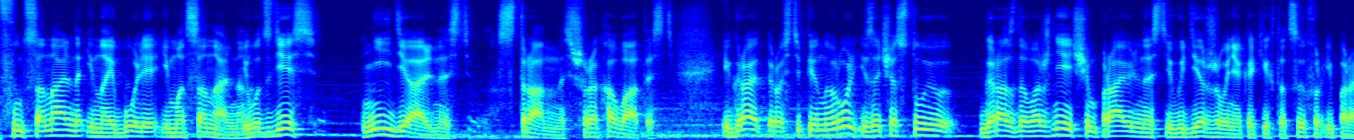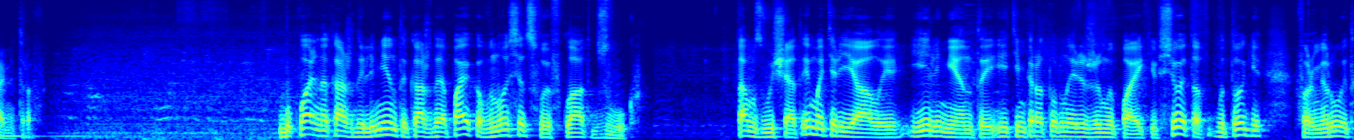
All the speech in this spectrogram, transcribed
функционально и наиболее эмоционально. И вот здесь не идеальность, странность, шероховатость играют первостепенную роль и зачастую гораздо важнее, чем правильность и выдерживание каких-то цифр и параметров. Буквально каждый элемент и каждая пайка вносят свой вклад в звук. Там звучат и материалы, и элементы, и температурные режимы пайки. Все это в итоге формирует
